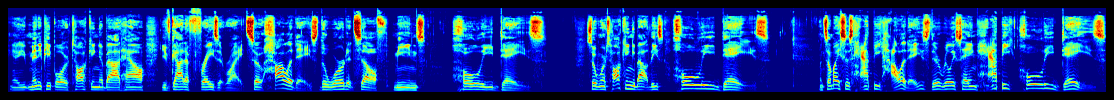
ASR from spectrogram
You know, many people are talking about how you've got to phrase it right. So, holidays, the word itself means holy days. So when we're talking about these holy days, when somebody says happy holidays, they're really saying happy holy days,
